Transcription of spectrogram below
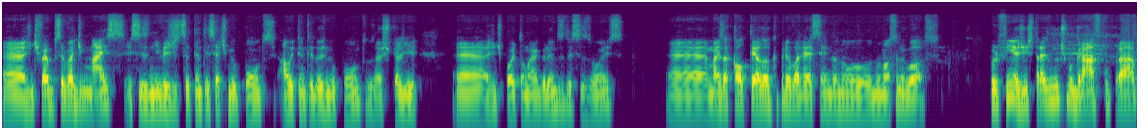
é, a gente vai observar demais esses níveis de 77 mil pontos a 82 mil pontos. Acho que ali é, a gente pode tomar grandes decisões, é, mas a cautela é o que prevalece ainda no, no nosso negócio. Por fim, a gente traz um último gráfico para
